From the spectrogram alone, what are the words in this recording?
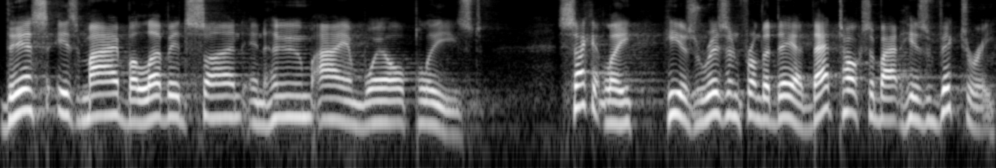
This is my beloved Son in whom I am well pleased. Secondly, he is risen from the dead. That talks about his victory,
